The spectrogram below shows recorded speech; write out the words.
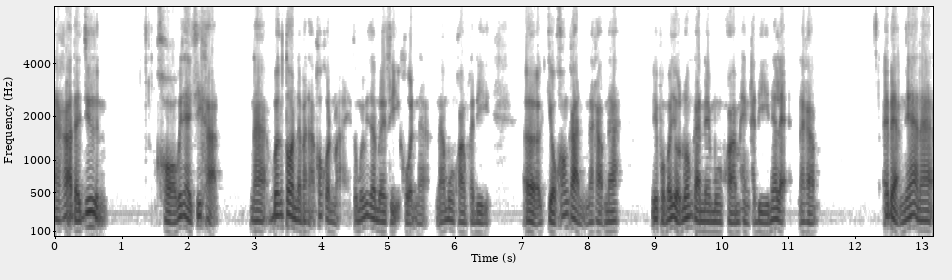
นะครับอาจจะยื่นขอวินัยชี้ขาดนะเบื้องต้นในปัญหาข้อกฎหมาย สมมติมีจำเลยสี่คนนะนะมูลความคดีเอ่อเกี่ยวข้องกันนะครับนะ มีผลประโยชน์ร่วมกันในมูลความแห่งคดีนี่แหละนะครับไอ้แบบเนี้ยนะ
